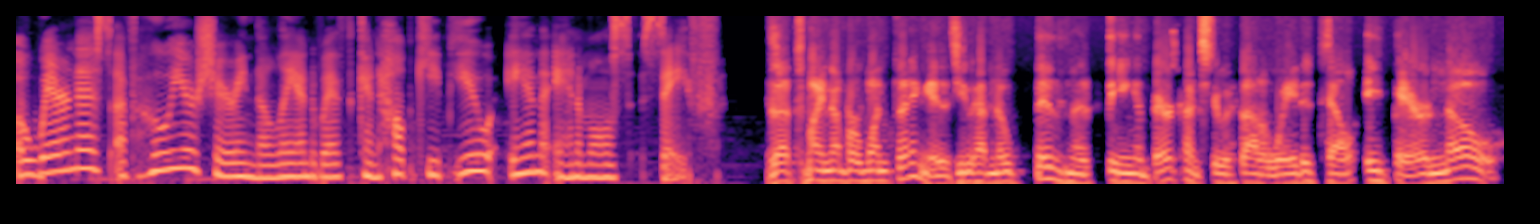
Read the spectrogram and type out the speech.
Awareness of who you're sharing the land with can help keep you and the animals safe. That's my number one thing is you have no business being in bear country without a way to tell a bear no.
